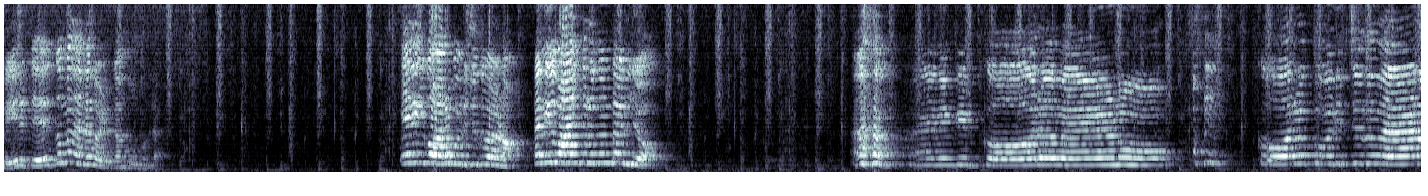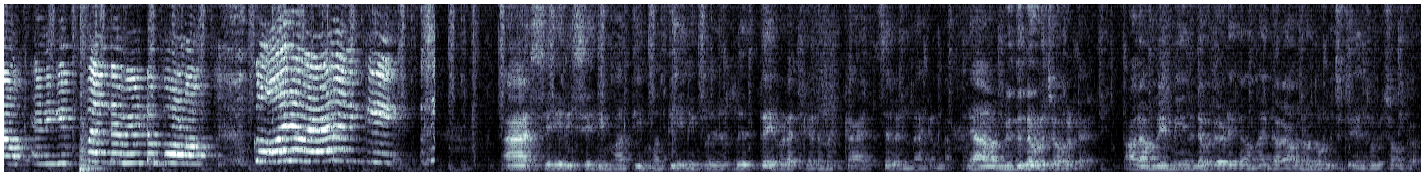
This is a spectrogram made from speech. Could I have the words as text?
പേര് കേൾക്കുമ്പോ തന്നെ കഴിക്കാൻ തോന്നില്ല എനിക്ക് കോര പൊരിച്ചത് വേണോ. എനിക്ക് വാങ്ങി തരുന്നുണ്ടോ ഇല്ലയോ? എനിക്ക് കോര വേണോ? കോര പൊരിച്ചത് വേണോ? എനിക്ക് ഇപ്പൊ എന്റെ വീട്ടിൽ പോണോ. കോര വേണം എനിക്ക്. ആ ശരി ശരി. മതി മതി. ഇനി വെറുതെ ഇവിടെ കിടന്ന് കരച്ചിൽ ഉണ്ടാക്കണ്ട. ഞാൻ മിഥുനെ വിളിച്ചു നോക്കട്ടെ. ആരാമ്പ ഈ മീനിന്റെ പരിപാടിയൊക്കെ നന്നായിട്ട് അവനൊന്ന് വിളിച്ചിട്ട് ഞാൻ ചോദിച്ചു നോക്കാം.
